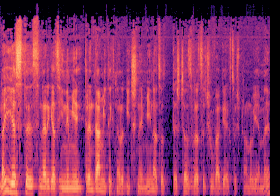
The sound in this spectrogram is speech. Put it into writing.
No i jest y, synergia z innymi trendami technologicznymi, na co też trzeba zwracać uwagę, jak coś planujemy,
